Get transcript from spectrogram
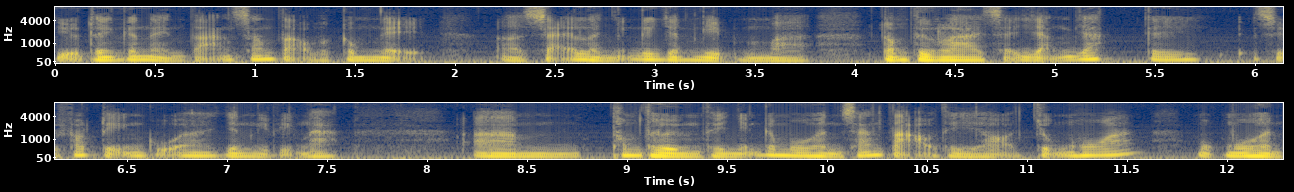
dựa trên cái nền tảng sáng tạo và công nghệ à, sẽ là những cái doanh nghiệp mà trong tương lai sẽ dẫn dắt cái sự phát triển của doanh nghiệp Việt Nam. À, thông thường thì những cái mô hình sáng tạo thì họ chuẩn hóa một mô hình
